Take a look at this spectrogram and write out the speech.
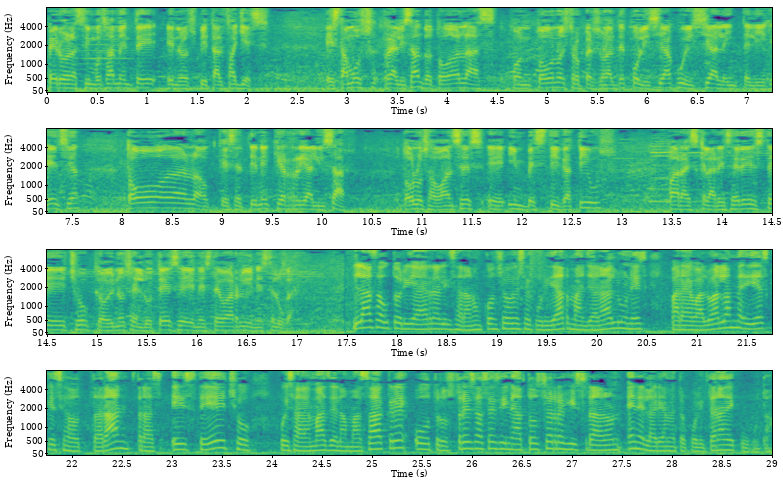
pero lastimosamente en el hospital fallece. Estamos realizando todas las, con todo nuestro personal de policía judicial e inteligencia, todo lo que se tiene que realizar, todos los avances eh, investigativos para esclarecer este hecho que hoy nos enlutece en este barrio y en este lugar. Las autoridades realizarán un consejo de seguridad mañana lunes para evaluar las medidas que se adoptarán tras este hecho, pues además de la masacre, otros tres asesinatos se registraron en el área metropolitana de Cúcuta.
